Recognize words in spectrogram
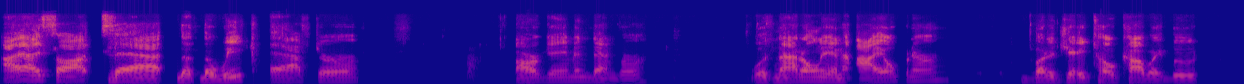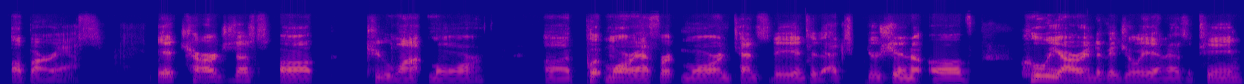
I, I thought that the, the week after our game in Denver was not only an eye opener, but a J toe cowboy boot up our ass. It charged us up to want more, uh, put more effort, more intensity into the execution of who we are individually and as a team.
